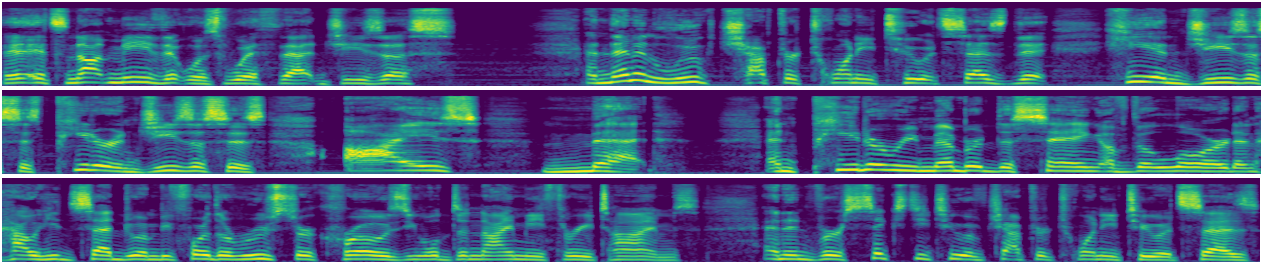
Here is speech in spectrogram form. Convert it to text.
It's not me that was with that Jesus. And then in Luke chapter 22, it says that he and Jesus, as Peter and Jesus's eyes met. And Peter remembered the saying of the Lord and how he'd said to him, Before the rooster crows, you will deny me three times. And in verse 62 of chapter 22, it says,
